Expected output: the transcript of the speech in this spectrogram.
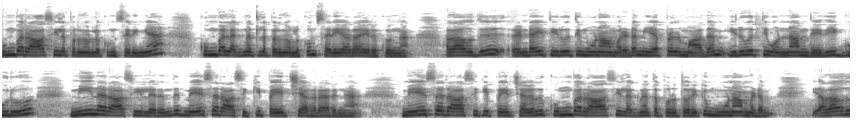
கும்ப ராசியில் பிறந்தவங்களுக்கும் சரிங்க. கும்ப லக்னத்தில் பிறந்தவங்களுக்கும் சரியாக தான் இருக்குங்க. அதாவது ரெண்டாயிரத்தி இருபத்தி மூணாம் வருடம் ஏப்ரல் மாதம் இருபத்தி ஒன்றாம் தேதி குரு மீன ராசியிலிருந்து மேச ராசிக்கு பயிற்சி ஆகிறாருங்க. மேச ராசிக்கு பயிற்சி ஆகிறது கும்ப ராசி லக்னத்தை பொறுத்த வரைக்கும் மூணாம் இடம் அதாவது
